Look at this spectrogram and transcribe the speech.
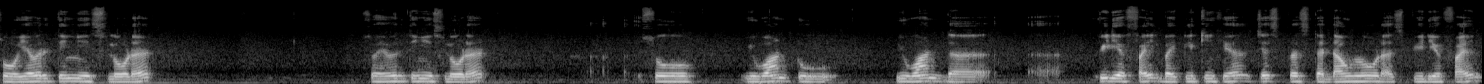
So everything is loaded. So everything is loaded so you want to you want the uh, PDF file by clicking here. Just press the download as PDF file.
